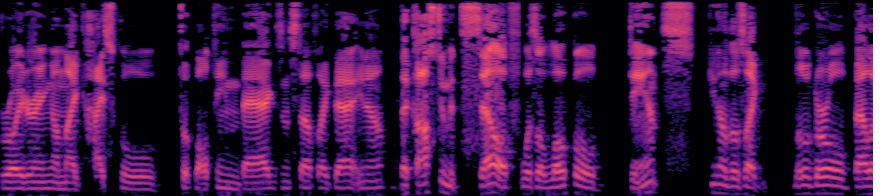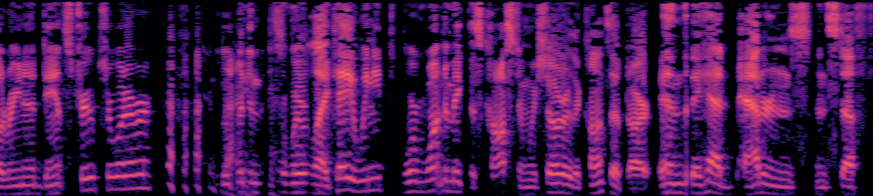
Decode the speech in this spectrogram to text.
embroidering on like high school football team bags and stuff like that, you know. The costume itself was a local dance, you know, those like little girl ballerina dance troops or whatever. we, went in there, we were like, hey, we need, we're wanting to make this costume. We showed her the concept art and they had patterns and stuff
